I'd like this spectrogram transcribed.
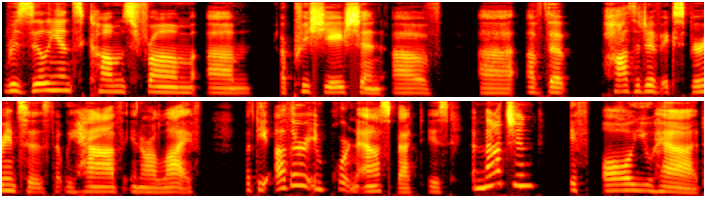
resilience comes from um, appreciation of uh, of the positive experiences that we have in our life. But the other important aspect is imagine if all you had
